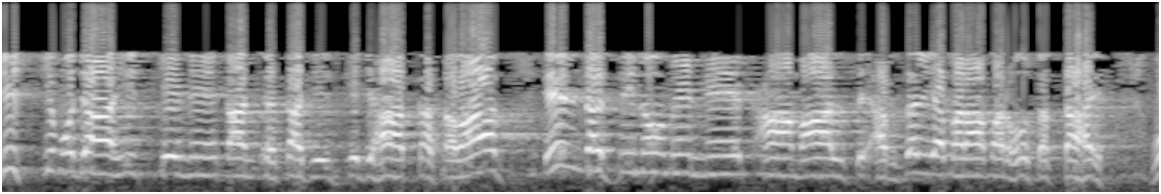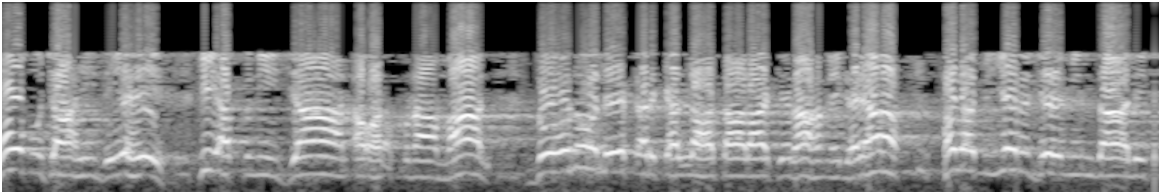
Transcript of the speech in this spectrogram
جس کی مجاہد کے نیک کے جہاد کا ثواب ان دس دنوں میں نیک اعمال سے افضل یا برابر ہو سکتا ہے۔ وہ مجاہد یہ ہے کہ اپنی جان اور اپنا مال دونوں لے کر کے اللہ تعالیٰ کے راہ میں گیا۔ فلم جے من ذلك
